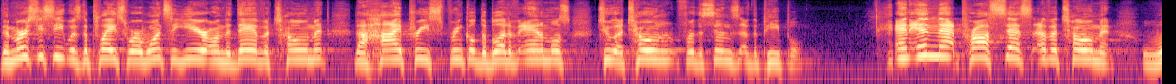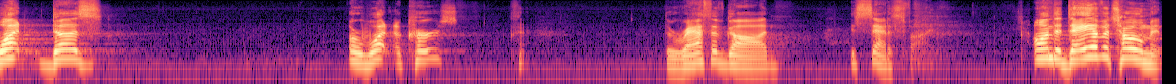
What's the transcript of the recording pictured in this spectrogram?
The mercy seat was the place where once a year on the Day of Atonement, the high priest sprinkled the blood of animals to atone for the sins of the people. And in that process of atonement, what does or what occurs? the wrath of God is satisfied. On the Day of Atonement,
